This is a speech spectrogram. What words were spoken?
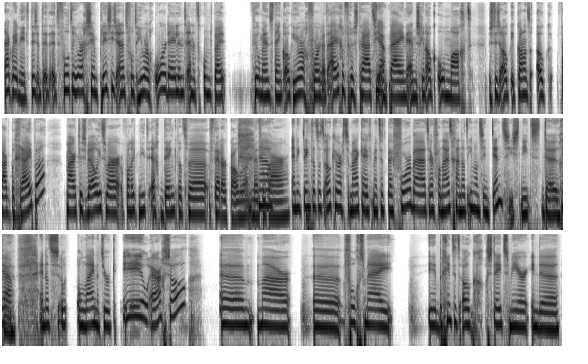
ik weet het niet. Het, is, het, het, het voelt heel erg simplistisch en het voelt heel erg oordelend. En het komt bij veel mensen denk ik ook heel erg voort uit eigen frustratie Ja. en pijn. En misschien ook onmacht. Dus het is ook, ik kan het ook vaak begrijpen. Maar het is wel iets waarvan ik niet echt denk dat we verder komen met Nou, elkaar. En ik denk dat het ook heel erg te maken heeft met het bij voorbaat ervan uitgaan dat iemands intenties niet deugen. Ja. En dat is online natuurlijk heel erg zo. Ehm, maar eh, volgens mij eh, begint het ook steeds meer in de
